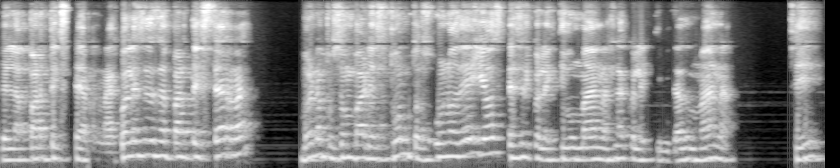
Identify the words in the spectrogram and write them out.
de la parte externa. ¿Cuál es esa parte externa? Bueno, pues son varios puntos. Uno de ellos es el colectivo humano, es la colectividad humana. ¿Sí?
